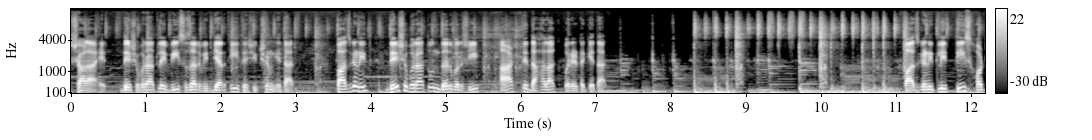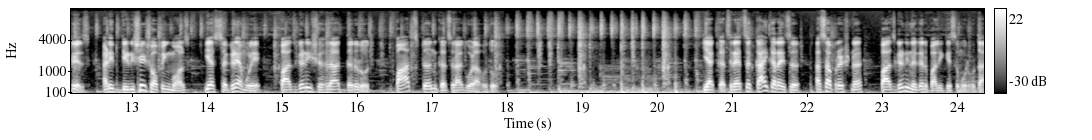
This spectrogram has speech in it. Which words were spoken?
शाळा आहेत. देशभरातले वीस हजार विद्यार्थी इथे शिक्षण घेतात. पाचगणीत देशभरातून दरवर्षी आठ ते दहा लाख पर्यटक येतात. पाचगणीतली तीस हॉटेल्स आणि दीडशे शॉपिंग मॉल्स या सगळ्यामुळे पाचगणी शहरात दररोज पाच टन कचरा गोळा होतो. या कचऱ्याचं काय करायचं असा प्रश्न पाचगणी नगरपालिकेसमोर होता.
